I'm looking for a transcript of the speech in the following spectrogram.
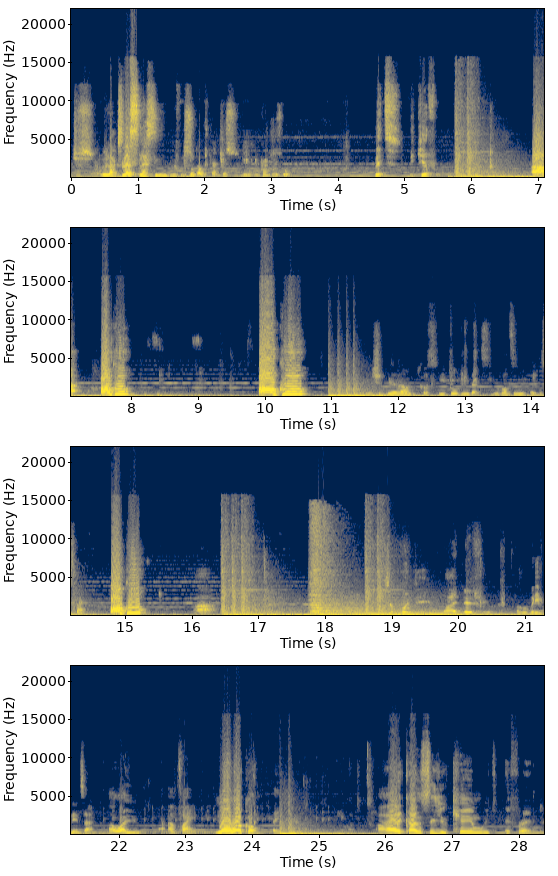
Just relax. Let's let's see him briefly so that we can just we can just go. But be careful. Ah, uncle, uncle. He should be around because he told me that you don't see me at this time. Uncle. Ah. Chibundi, my nephew. Uncle, good evening, sir. How are you? I'm fine. You are welcome. Thank you. I can see you came with a friend.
